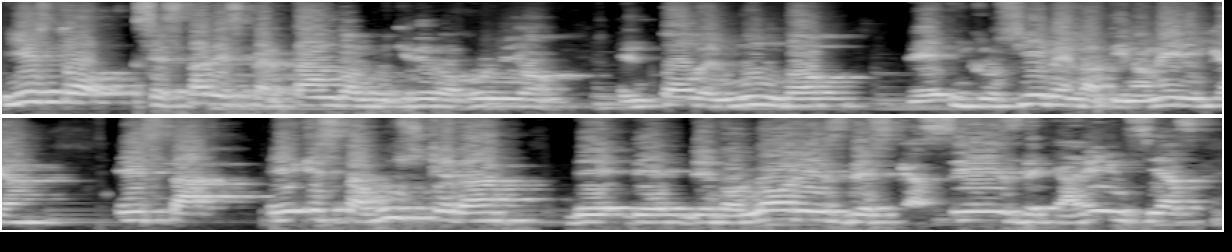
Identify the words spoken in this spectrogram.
Y esto se está despertando, mi querido Julio, en todo el mundo, eh, inclusive en Latinoamérica, esta, esta búsqueda de, de, dolores, de escasez, de carencias,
